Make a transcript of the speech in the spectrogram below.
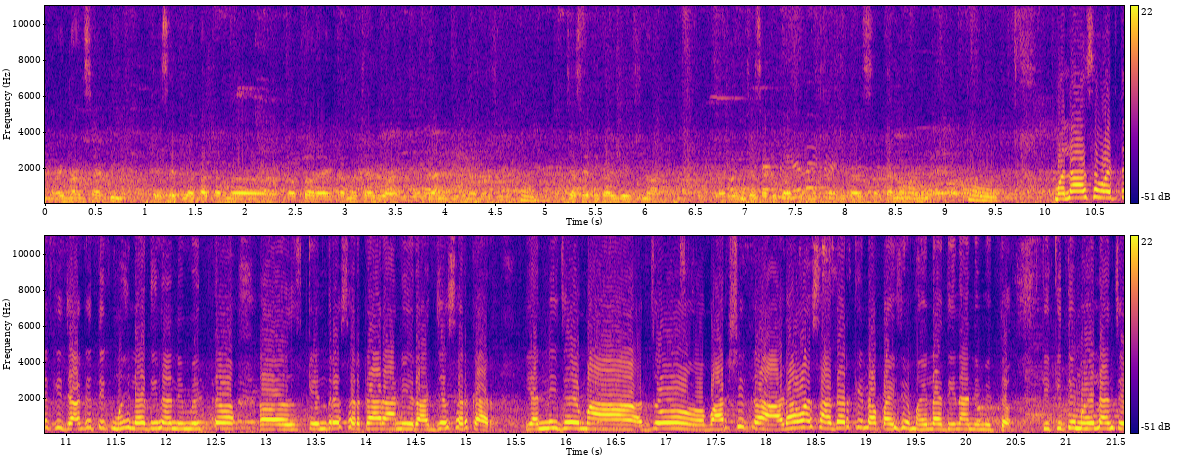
महिलांसाठी त्यासाठी आता कर्म डॉक्टर आहे कर्मचारी आहे महिलांनी जीवनामध्ये त्यांच्यासाठी काही योजना या त्यांच्यासाठी काय त्यांच्यासाठी काय सरकारनं मागणी हं. मला असं वाटतं की जागतिक महिला दिनानिमित्त केंद्र सरकार आणि राज्य सरकार यांनी जे मा जो वार्षिक आढावा सादर केला पाहिजे महिला दिनानिमित्त की किती महिलांचे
